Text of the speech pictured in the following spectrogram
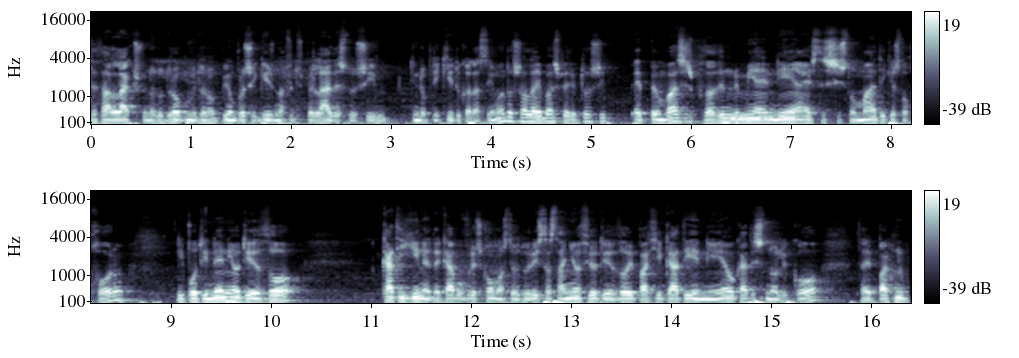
δεν θα αλλάξουν τον τρόπο με τον οποίο προσεγγίζουν αυτοί τους πελάτες τους ή την οπτική του καταστήματος, αλλά εν πάση περιπτώσει επεμβάσεις που θα δίνουν μια ενιαία αίσθηση στο μάτι και στο χώρο, υπό την έννοια ότι εδώ κάτι γίνεται, κάπου βρισκόμαστε. Ο τουρίστας θα νιώθει ότι εδώ υπάρχει κάτι ενιαίο, κάτι συνολικό. Θα υπάρχουν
